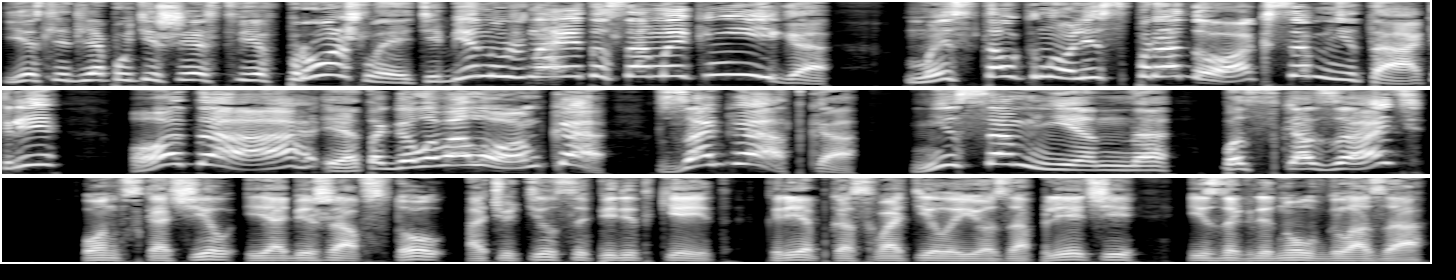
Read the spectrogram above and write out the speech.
если для путешествия в прошлое тебе нужна эта самая книга? Мы столкнулись с парадоксом, не так ли? О да, это головоломка, загадка, несомненно. Подсказать?» Он вскочил и, обежав стол, очутился перед Кейт, крепко схватил ее за плечи и заглянул в глаза.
